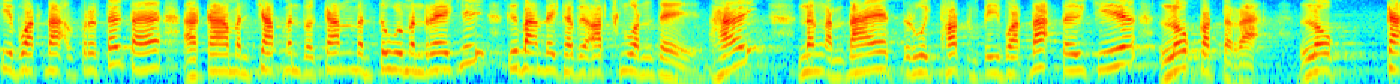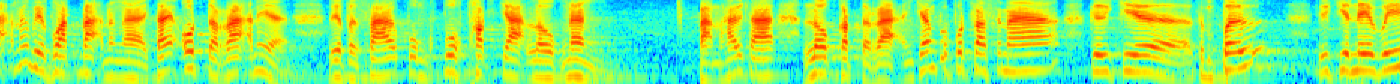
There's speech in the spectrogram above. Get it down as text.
ជាវត្តដាក់ប្រទៅតែការមិនចាប់មិនប្រកាន់មិនទូលមិនរែកនេះគឺបានន័យថាវាអត់ធ្ងន់ទេហើយនឹងអណ្ដែតរួចផុតអំពីវត្តដាក់ទៅជាលោកតរៈលោក កៈហ្នឹងវាវត្តដាក់ហ្នឹងហើយតែឧត្តរៈនេះវាប្រសើរពងខ្ពស់ផុតចាកលោកហ្នឹងបានហៅថាលោកកតរៈអញ្ចឹងពុទ្ធសាសនា គឺជាសំពៅគឺជានេវា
